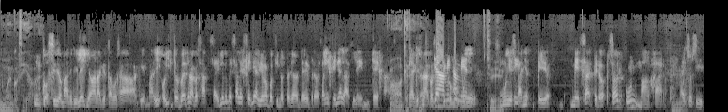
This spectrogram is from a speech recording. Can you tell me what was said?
Un buen cocido. Un cocido madrileño ahora que estamos aquí en Madrid. Oye, te os voy a decir una cosa. ¿Sabéis lo que me sale genial? Yo no cocino especialmente bien, pero me salen genial las lentejas. Oh, qué Mira que es una cosa Ya, a mí como también. muy, Sí, sí. muy español, pero, me pero son un manjar. Mm. Eso sí,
